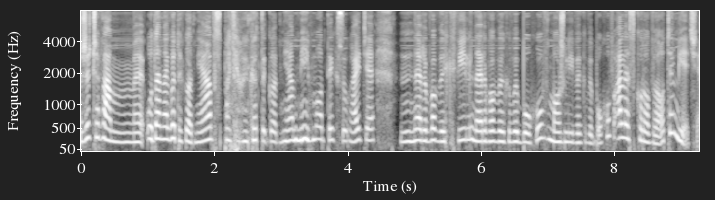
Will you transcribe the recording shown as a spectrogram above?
Życzę Wam udanego tygodnia, wspaniałego tygodnia, mimo tych, słuchajcie, nerwowych chwil, nerwowych wybuchów, możliwych wybuchów, ale skoro Wy o tym wiecie,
